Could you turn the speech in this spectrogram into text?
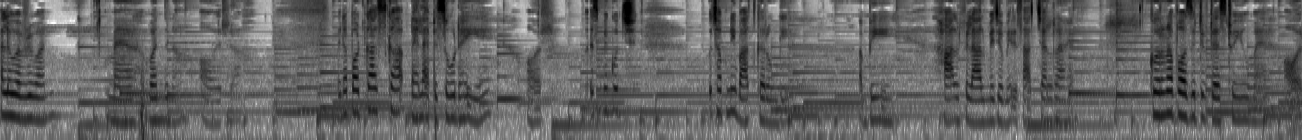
हेलो एवरीवन मैं वंदना और मेरा पॉडकास्ट का पहला एपिसोड है ये और इसमें कुछ कुछ अपनी बात करूँगी। अभी हाल फ़िलहाल में जो मेरे साथ चल रहा है, कोरोना पॉजिटिव टेस्ट हुई हूँ मैं और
